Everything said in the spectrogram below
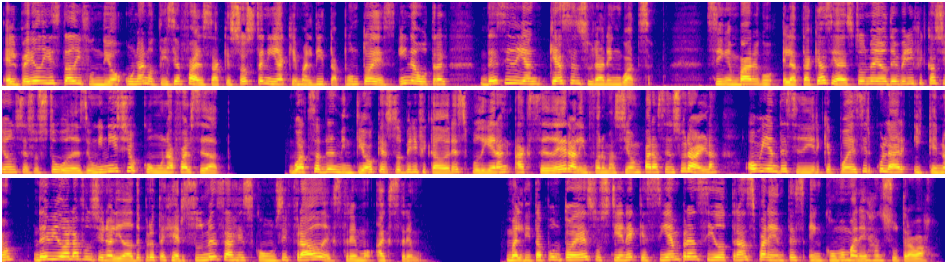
el periodista difundió una noticia falsa que sostenía que Maldita.es y Neutral decidían qué censurar en WhatsApp. Sin embargo, el ataque hacia estos medios de verificación se sostuvo desde un inicio con una falsedad. WhatsApp desmintió que estos verificadores pudieran acceder a la información para censurarla o bien decidir que puede circular y que no, debido a la funcionalidad de proteger sus mensajes con un cifrado de extremo a extremo. Maldita.es sostiene que siempre han sido transparentes en cómo manejan su trabajo,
